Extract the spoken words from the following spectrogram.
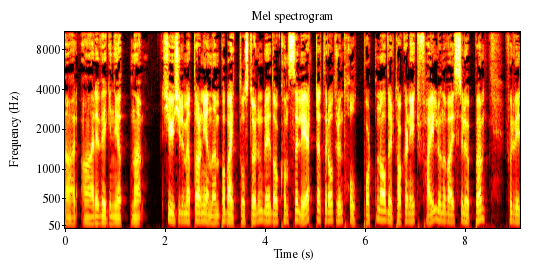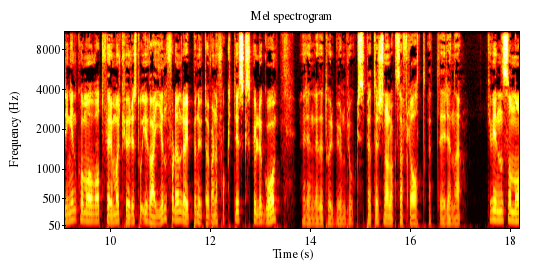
Her er VG-nyhetene. 20 km NM på Beitostølen ble i dag kansellert etter at rundt halvparten av deltakerne gikk feil underveis i løpet. Forvirringen kom av at flere markører sto i veien for den løypen utøverne faktisk skulle gå. Rennleder Torbjørn Broks Pettersen har lagt seg flat etter rennet. Kvinnen som nå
